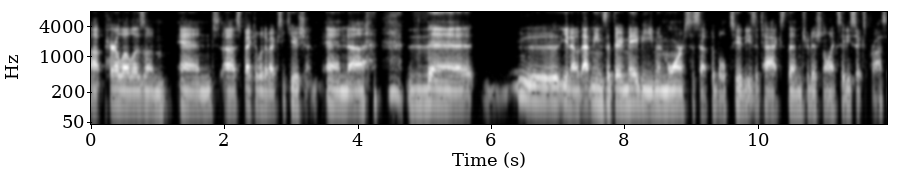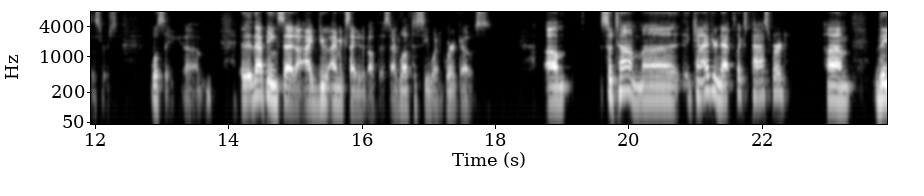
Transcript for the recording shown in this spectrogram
uh, parallelism and uh, speculative execution. And uh, the uh, you know that means that they may be even more susceptible to these attacks than traditional x86 processors. We'll see. Um, uh, that being said, I do I'm excited about this. I'd love to see what where it goes. Um, so Tom, can I have your Netflix password? Um, the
